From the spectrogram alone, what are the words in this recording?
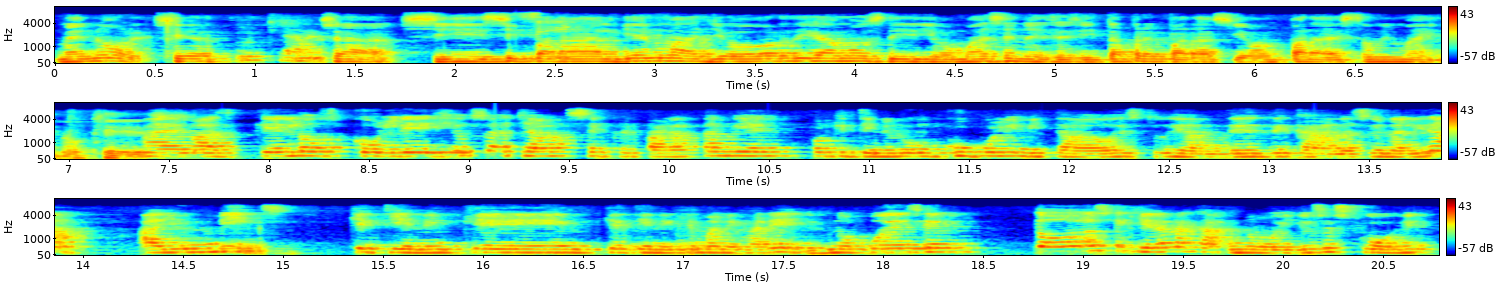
menores, ¿cierto? Claro. O sea, si, si Sí. para alguien mayor, digamos, de idioma se necesita preparación para esto, me imagino que es... Además que los colegios allá se preparan también porque tienen un cupo limitado de estudiantes de cada nacionalidad. Hay un mix que tienen que, que tienen que manejar ellos. No puede ser todos los que quieran acá, no, ellos escogen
